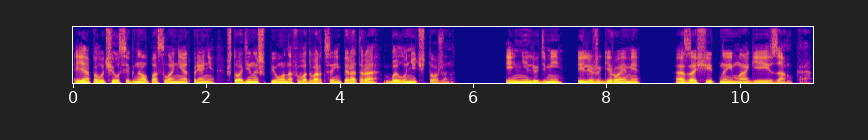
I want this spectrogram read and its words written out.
Я получил сигнал послания от пряни, что один из шпионов во дворце императора был уничтожен. И не людьми или же героями, а защитной магией замка.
